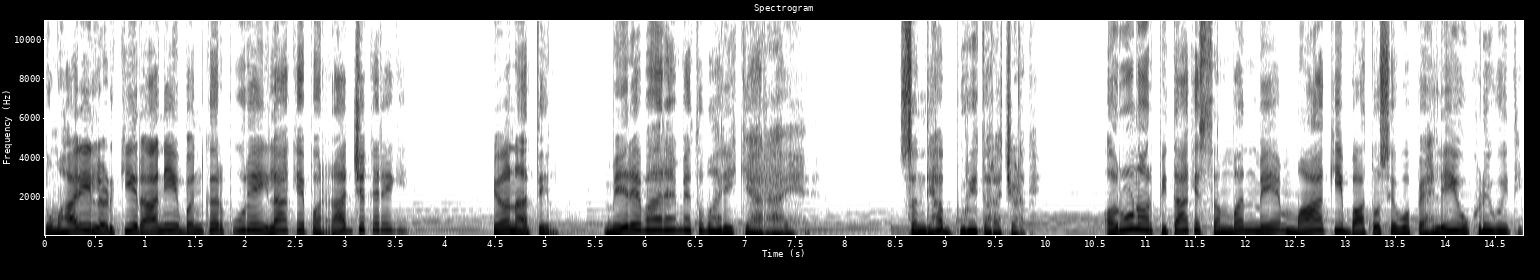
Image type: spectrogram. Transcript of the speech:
तुम्हारी लड़की रानी बनकर पूरे इलाके पर राज्य करेगी। क्यों नातिन मेरे बारे में तुम्हारी क्या राय है? संध्या बुरी तरह चढ़ गई। अरुण और पिता के संबंध में माँ की बातों से वो पहले ही उखड़ी हुई थी।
